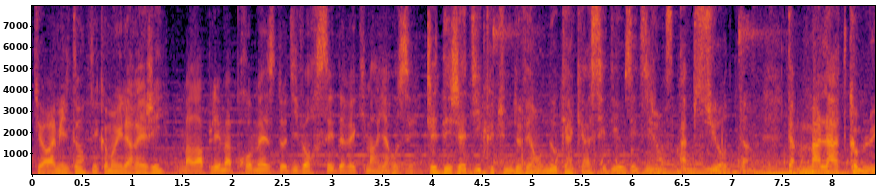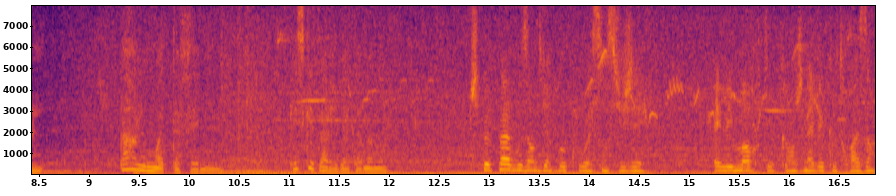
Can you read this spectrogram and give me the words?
Tu aurais mis le temps. Et comment il a réagi? Il m'a rappelé ma promesse de divorcer d'avec Maria Rosset. J'ai déjà dit que tu ne devais en aucun cas céder aux exigences absurdes d'un d'un malade comme lui. Parle-moi de ta famille. Qu'est-ce qui est arrivé à ta maman? Je peux pas vous en dire beaucoup à son sujet. Elle est morte quand je n'avais que 3 ans.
